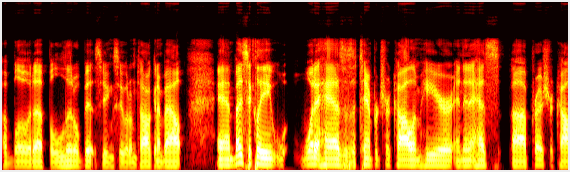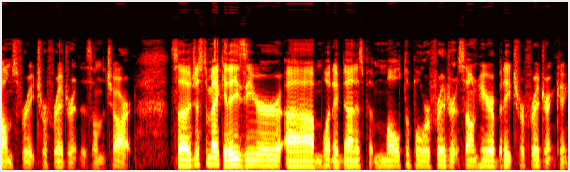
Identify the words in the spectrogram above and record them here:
I'll blow it up a little bit so you can see what I'm talking about. And basically what it has is a temperature column here, and then it has uh, pressure columns for each refrigerant that's on the chart. So just to make it easier, um, what they've done is put multiple refrigerants on here, but each refrigerant can,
